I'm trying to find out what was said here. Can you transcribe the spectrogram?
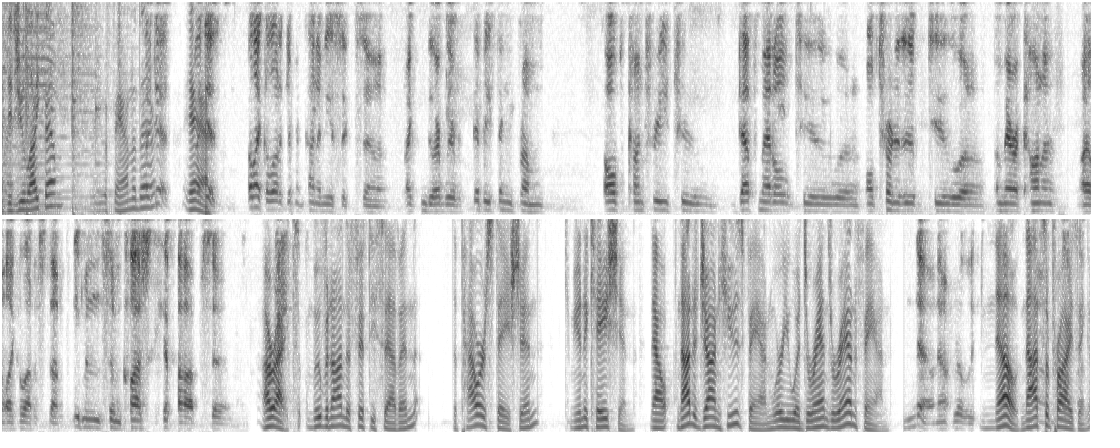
Yeah, did you like them? Were you a fan of them? I did. Yeah. I did. I like a lot of different kind of music. So I can do every, everything from alt country to death metal to uh, alternative to uh, Americana. I like a lot of stuff, even some classic hip hop. So All right, moving on to 57, the power station, communication. Now, not a John Hughes fan. Were you a Duran Duran fan? no, not really. No, not surprising.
